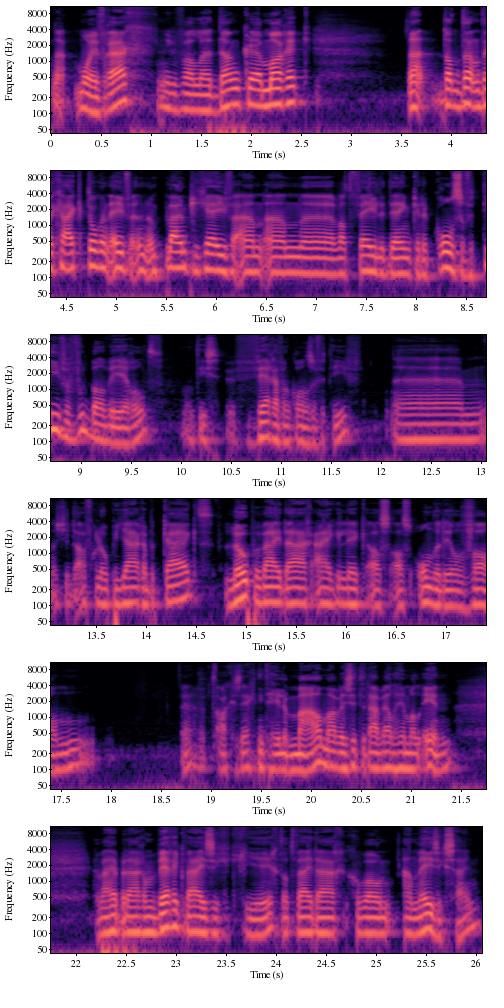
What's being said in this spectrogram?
Nou, mooie vraag. In ieder geval dank Mark. Nou, dan, dan, dan, ga ik toch een, even een, pluimpje geven aan, aan wat velen denken de conservatieve voetbalwereld. Want die is verre van conservatief. Um, als je de afgelopen jaren bekijkt, lopen wij daar eigenlijk als, als onderdeel van. we hebben het al gezegd, niet helemaal, maar we zitten daar wel helemaal in. En wij hebben daar een werkwijze gecreëerd dat wij daar gewoon aanwezig zijn.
